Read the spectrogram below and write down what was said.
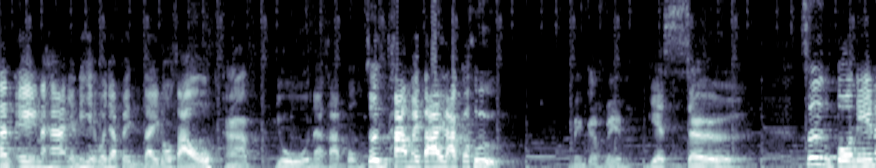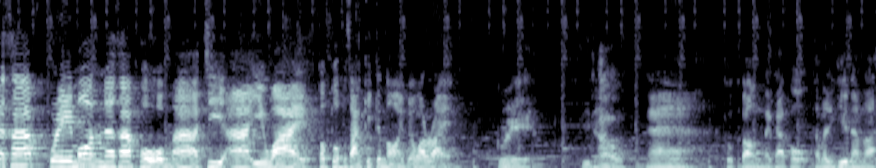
นั่นเองนะฮะอย่างที่เห็นว่าจะเป็นไดโนเสาร์ครับ อยู่นะครับผมซึ่งถ้าไม่ตายหลักก็คือ เมกาเฟรม yes sir ซึ่งตัวนี้นะครับ Greymon นะครับผมอ่า G R E Y ทบทวนภาษาอังกฤษกันหน่อยแปลว่าอะไรเกรย์สีเทา อ่าถูกต้องนะครับผมทำไมถึงชื่อนั้นล่ะ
